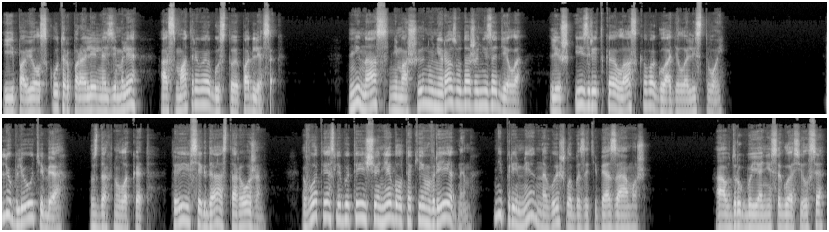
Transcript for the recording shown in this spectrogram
и повел скутер параллельно земле, осматривая густой подлесок. Ни нас, ни машину ни разу даже не задело, лишь изредка ласково гладила листвой. «Люблю тебя», – вздохнула Кэт. «Ты всегда осторожен. Вот если бы ты еще не был таким вредным, непременно вышла бы за тебя замуж». «А вдруг бы я не согласился?»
